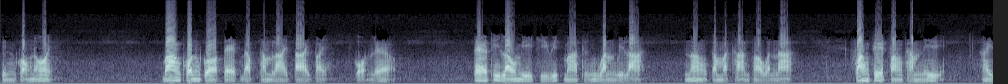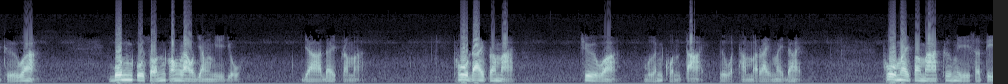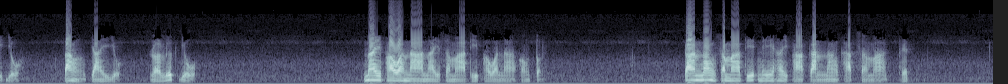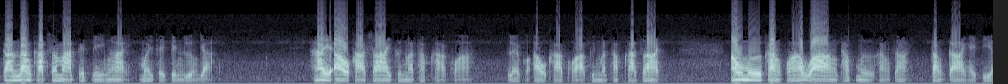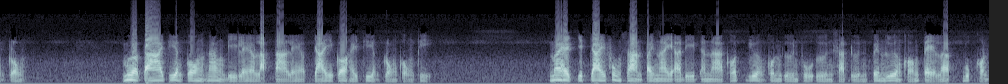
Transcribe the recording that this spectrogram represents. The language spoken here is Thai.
เป็นของน้อย บางคนก็แตกดับทำลายตายไปก่อนแล้ว แต่ที่เรามีชีวิตมาถึงวันเวลา นั่งกรรมฐานภาวนา ฟังเทศฟังธรรมนี้ ให้ถือว่า บุญกุศลของเรายังมีอยู่ อย่าได้ประมาท ผู้ใดประมาท ชื่อว่าเหมือนคนตาย คือว่าทำอะไรไม่ได้ ผู้ไม่ประมาทคือมีสติอยู่ ตั้งใจอยู่ ระลึกอยู่ ในภาวนาในสมาธิภาวนาของตน การนั่งสมาธินี้ให้พากันนั่งขัดสมาธิการนั่งขัดสมาธินี้ง่าย ไม่ใช่เป็นเรื่องยาก ให้เอาขาซ้ายขึ้นมาทับขาขวา แล้วก็เอาขาขวาขึ้นมาทับขาซ้าย เอามือข้างขวาวางทับมือข้างซ้าย ตั้งกายให้เที่ยงตรง เมื่อกายเที่ยงตรงนั่งดีแล้วหลับตาแล้ว ใจก็ให้เที่ยงตรงคงที่ ไม่ให้จิตใจฟุ้งซ่านไปในอดีตอนาคตเรื่องคนอื่นผู้อื่นสัตว์อื่นเป็นเรื่องของแต่ละบุคคล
